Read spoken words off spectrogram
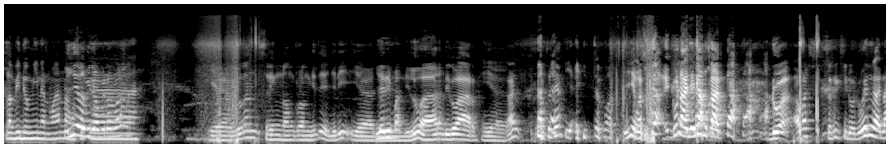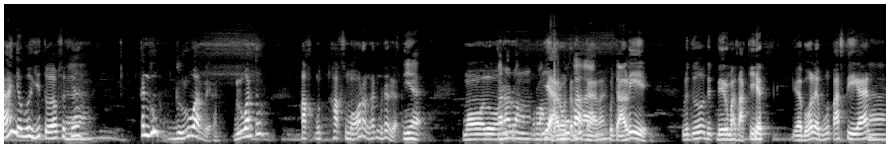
Lebih dominan mana? Iya, lebih maksudnya? dominan mana? ya gue kan sering nongkrong gitu ya. Jadi ya Iya, di dominan ma- di luar. di luar. Iya. Kan? Maksudnya? Ya itu iya maksudnya gue nanya bukan. Dua apa sering si dua-duanya nggak nanya gue gitu maksudnya. Kan lu di luar ya kan? Di luar tuh hak hak semua orang kan benar gak iya. Mau lu Karena ruang- ruang iya ruang terbuka, terbuka kan. kan kecuali lu tuh di, di rumah sakit. Ya boleh bu pasti kan? Nah,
